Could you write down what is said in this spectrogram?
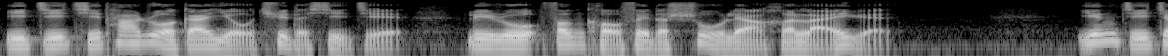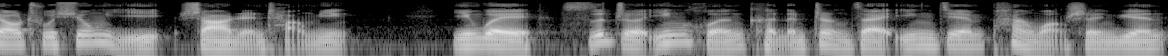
以及其他若干有趣的细节，例如封口费的数量和来源。应即交出凶夷，杀人偿命，因为死者阴魂可能正在阴间盼望深渊，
